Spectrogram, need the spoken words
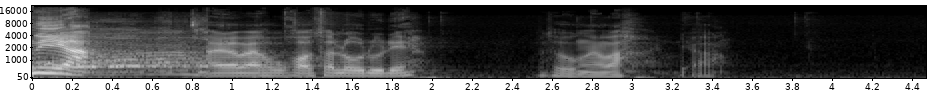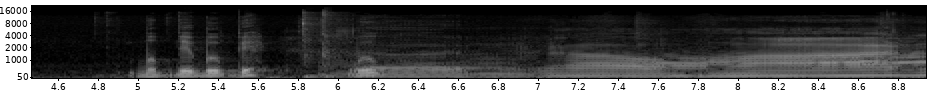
เนี่ยอะไรมาผมขอสโลว์ดูดิมันโทรไงวะเดี๋ยว บึ๊บดิบึ๊บดิบึ๊บเดินเข้าหาน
